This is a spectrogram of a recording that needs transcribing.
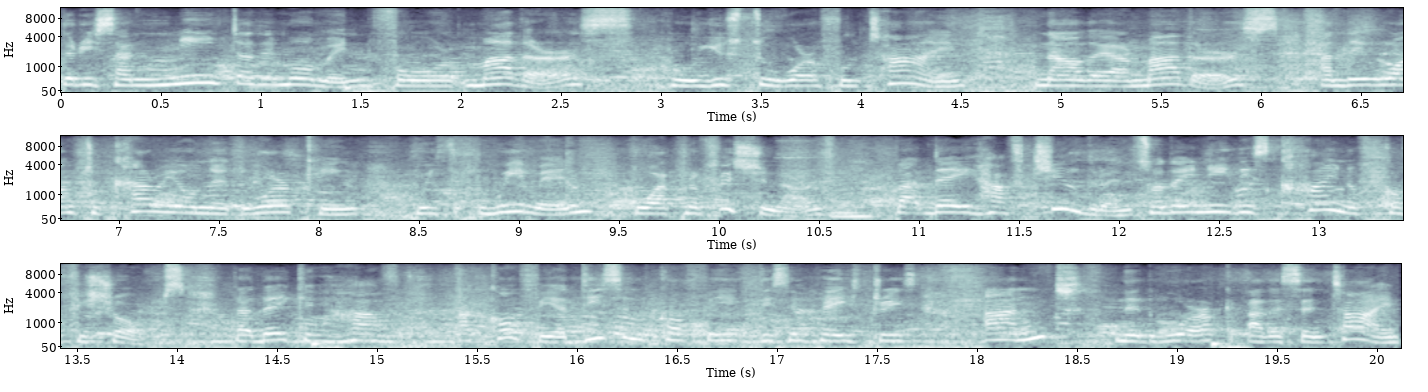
there is a need at the moment for mothers who used to work full time, now they are mothers and they want to carry on networking with women who are professionals, but they have children, so they need this kind of coffee shops that they can have a coffee, a decent coffee, decent pastries, and network at the same time.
